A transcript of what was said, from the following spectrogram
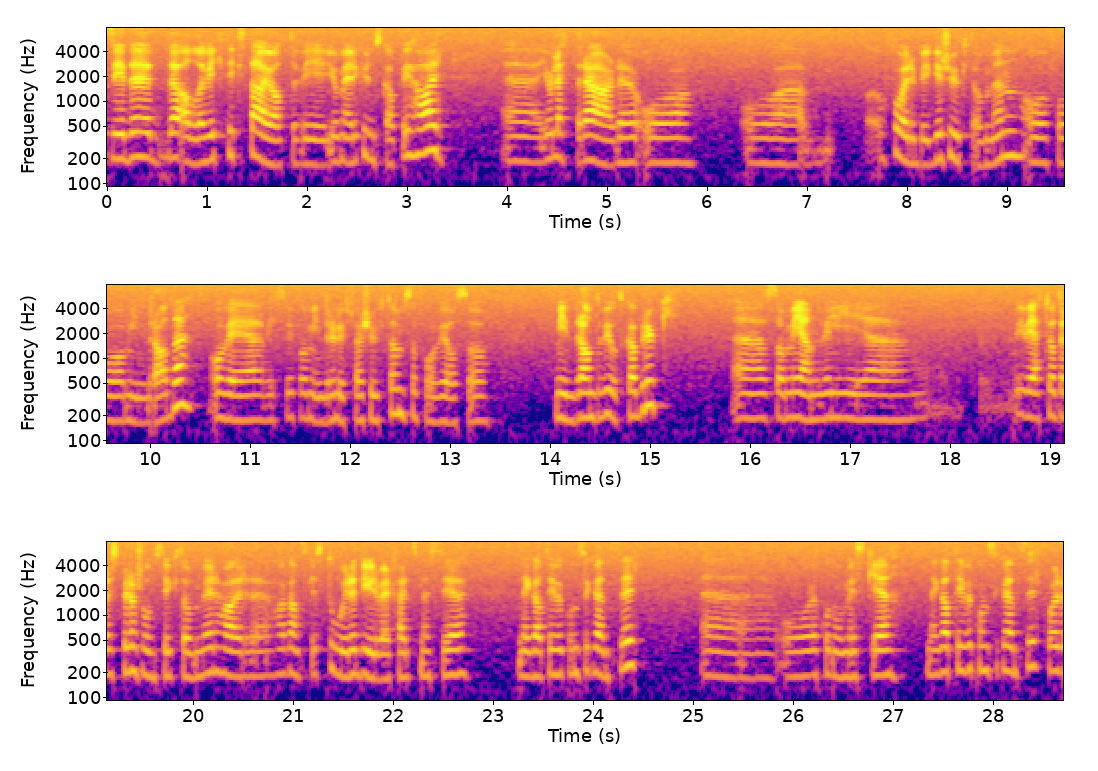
si det, det, aller viktigste er jo at vi, jo mer kunnskap vi har, uh, jo lettere er det å, å, forebygge sykdommen og få mindre av det. Og ved, hvis vi får mindre luftveissykdom, så får vi også mindre antibiotikabruk. Uh, som igjen vil gi vi vet jo at respirasjonssykdommer har, har ganske store dyrevelferdsmessige negative konsekvenser. Eh, og økonomiske negative konsekvenser for,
